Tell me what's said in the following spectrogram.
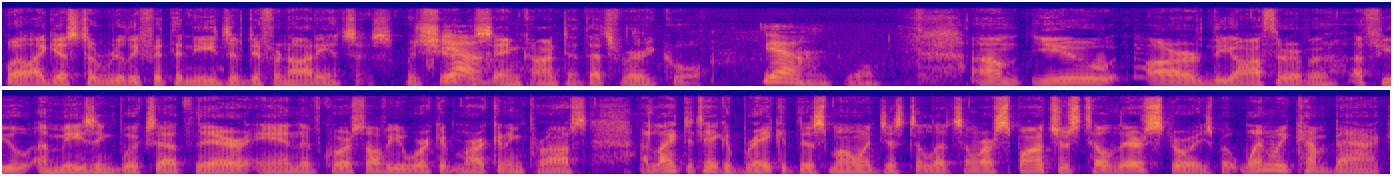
well, I guess to really fit the needs of different audiences, but share yeah. the same content. That's very cool. Yeah. Very cool. Um, you are the author of a, a, few amazing books out there, and of course, all of you work at Marketing Profs. I'd like to take a break at this moment just to let some of our sponsors tell their stories. But when we come back,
